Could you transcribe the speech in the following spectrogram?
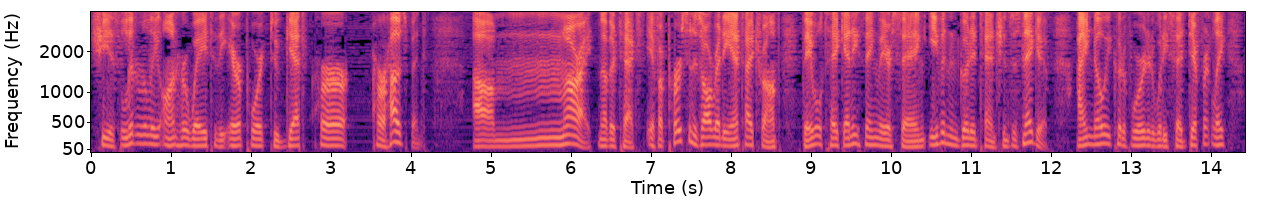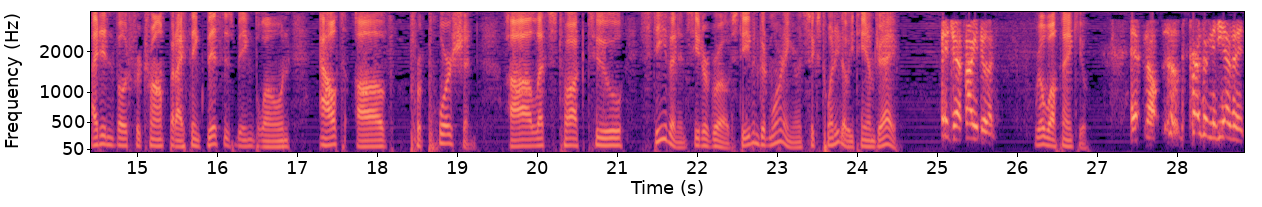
She is literally on her way to the airport to get her her husband. Um, all right, another text. If a person is already anti-Trump, they will take anything they are saying, even in good intentions, as negative. I know he could have worded what he said differently. I didn't vote for Trump, but I think this is being blown out of proportion. Uh, let's talk to Stephen in Cedar Grove. Stephen, good morning. You're on 620 WTMJ. Hey Jeff, how you doing? Real well, thank you. Uh, No, the president he has a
